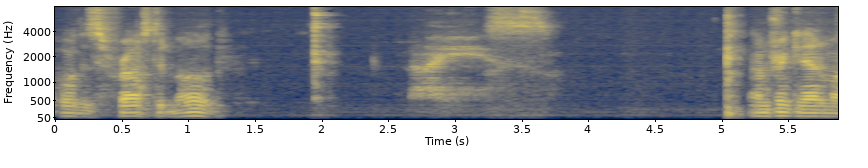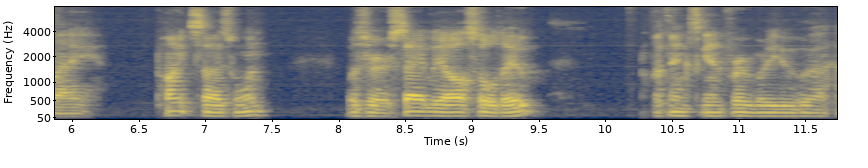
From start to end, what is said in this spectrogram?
or this frosted mug. Nice. I'm drinking out of my pint sized one which are sadly all sold out. But thanks again for everybody who uh,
